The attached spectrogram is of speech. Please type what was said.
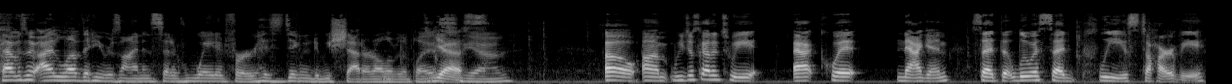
That was. I love that he resigned instead of waited for his dignity to be shattered all over the place. Yes. Yeah. Oh, um, we just got a tweet at quit naggin said that Lewis said please to Harvey.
